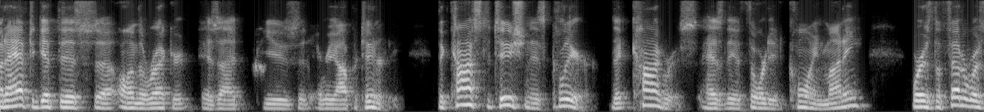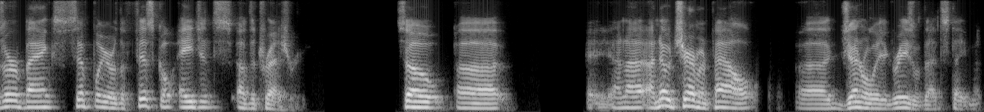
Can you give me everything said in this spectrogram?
But I have to get this uh, on the record as I use at every opportunity. The Constitution is clear that Congress has the authority to coin money, whereas the Federal Reserve banks simply are the fiscal agents of the Treasury. So, uh, and I, I, know Chairman Powell uh, generally agrees with that statement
